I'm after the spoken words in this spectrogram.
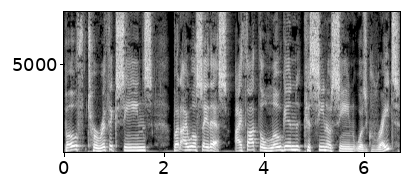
both terrific scenes. But I will say this. I thought the Logan casino scene was great,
